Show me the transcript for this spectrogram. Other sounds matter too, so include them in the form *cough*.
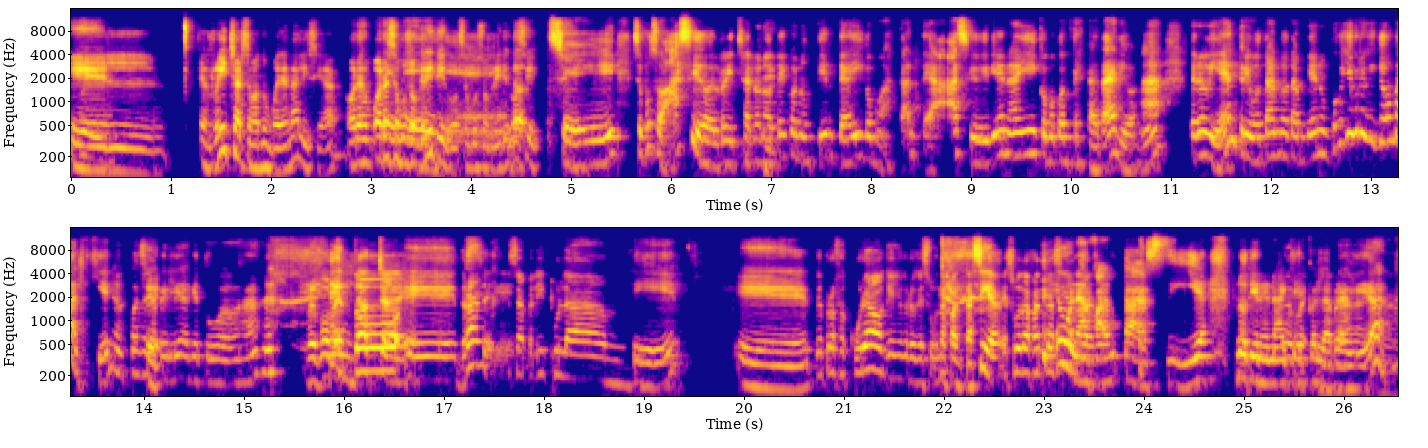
El, el Richard se mandó un buen análisis. ¿ah? Ahora, ahora se puso crítico, se puso crítico, sí. Sí, se puso ácido el Richard, lo noté con un tinte ahí como bastante ácido y bien ahí como contestatario, ¿ah? pero bien, tributando también un poco. Yo creo que quedó mal genio después de Sí. la pelea que tuvo. ¿ah? *laughs* Recomendó *laughs* eh, Drunk, Sí. esa película Sí, eh, de Profe Curado, que yo creo que es una fantasía. Es una *laughs* es fantasía. una pero- fantasía, no tiene nada que ver con la realidad,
